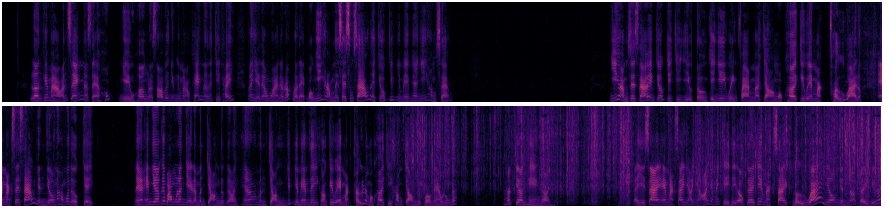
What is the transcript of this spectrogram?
Lên cái màu ánh sáng nó sẽ hút nhiều hơn là so với những cái màu khác nên nó, chị thấy nó vậy ra ngoài nó rất là đẹp. Bộ nhí hồng này size số 6 này chốt giúp giùm em nha nhí hồng 6 nhí hồng size 6 em chốt cho chị Diệu Tường, chị Nhi Nguyễn Phạm mà chọn một hơi kêu em mặc thử hoài luôn. Em mặc size 6 nhìn vô nó không có được chị. Nè, em dơ cái bông lên vậy là mình chọn được rồi, ha? Mình chọn giúp giùm em đi, còn kêu em mặc thử là một hơi chị không chọn được bộ nào luôn đó. Hết trơn hàng rồi. Tại vì size em mặc size nhỏ nhỏ cho mấy chị thì ok, chứ em mặc size bự quá, vô nhìn nó kỳ dữ lắm.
